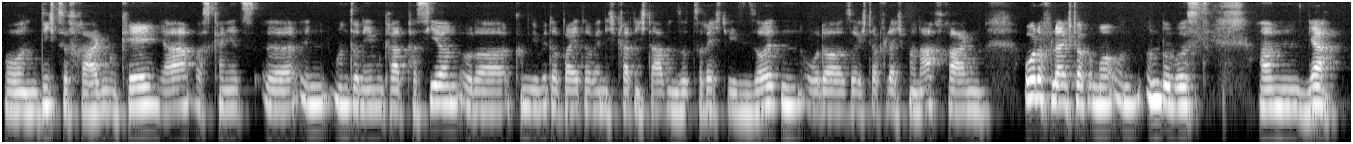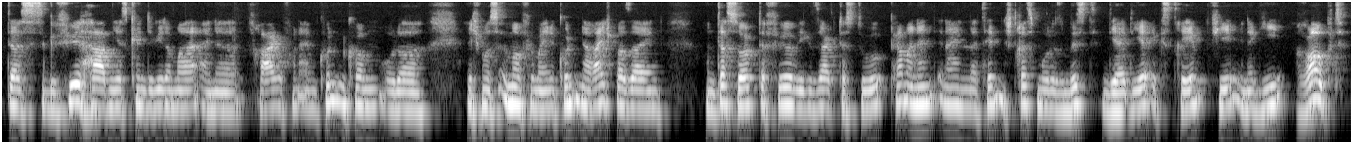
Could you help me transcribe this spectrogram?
und nicht zu fragen, okay, ja, was kann jetzt äh, im Unternehmen gerade passieren oder kommen die Mitarbeiter, wenn ich gerade nicht da bin, so zurecht, wie sie sollten oder soll ich da vielleicht mal nachfragen oder vielleicht auch immer un unbewusst, ähm, ja, das Gefühl haben, jetzt könnte wieder mal eine Frage von einem Kunden kommen oder ich muss immer für meine Kunden erreichbar sein. Und das sorgt dafür, wie gesagt, dass du permanent in einem latenten Stressmodus bist, der dir extrem viel Energie raubt.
